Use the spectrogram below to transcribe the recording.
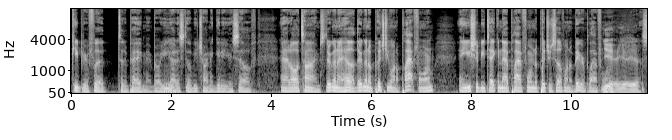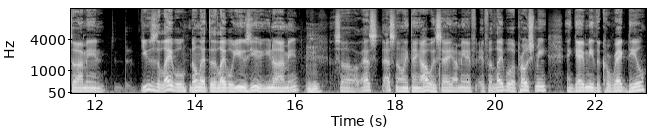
keep your foot to the pavement, bro. You Mhm. gotta still be trying to get it yourself at all times. They're gonna help. They're gonna put you on a platform, and you should be taking that platform to put yourself on a bigger platform. Yeah, yeah, yeah. So I mean, use the label. Don't let the label use you. You know what I mean? Mm-hmm. So that's that's the only thing I would say. I mean, if if a label approached me and gave me the correct deal,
